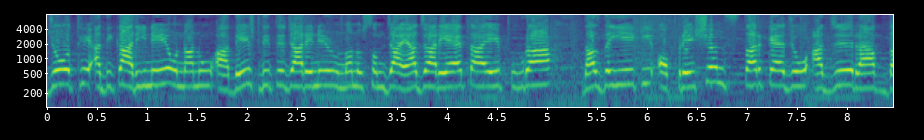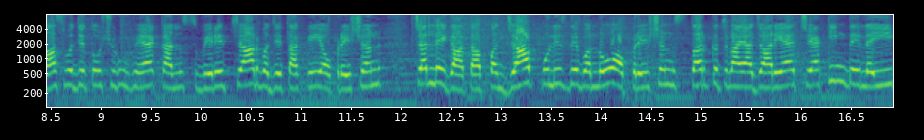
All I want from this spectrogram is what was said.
ਜੋ ਉੱਥੇ ਅਧਿਕਾਰੀ ਨੇ, ਉਹਨਾਂ ਨੂੰ ਆਦੇਸ਼ ਦਿੱਤੇ ਜਾ ਰਹੇ ਨੇ, ਉਹਨਾਂ ਨੂੰ ਸਮਝਾਇਆ ਜਾ ਰਿਹਾ ਹੈ, ਤਾਂ ਇਹ ਪੂਰਾ ਦੱਸ ਦਈਏ ਕਿ ਆਪਰੇਸ਼ਨ ਸਤਰਕ ਹੈ ਜੋ ਅੱਜ ਰਾਤ 10 ਵਜੇ ਤੋਂ ਸ਼ੁਰੂ ਹੋਇਆ ਕੱਲ ਸਵੇਰੇ 4 ਵਜੇ ਤੱਕ ਇਹ ਆਪਰੇਸ਼ਨ ਚੱਲੇਗਾ। ਤਾਂ ਪੰਜਾਬ ਪੁਲਿਸ ਦੇ ਵੱਲੋਂ ਆਪਰੇਸ਼ਨ ਸਤਰਕ ਚਲਾਇਆ ਜਾ ਰਿਹਾ ਹੈ। ਚੈਕਿੰਗ ਦੇ ਲਈ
